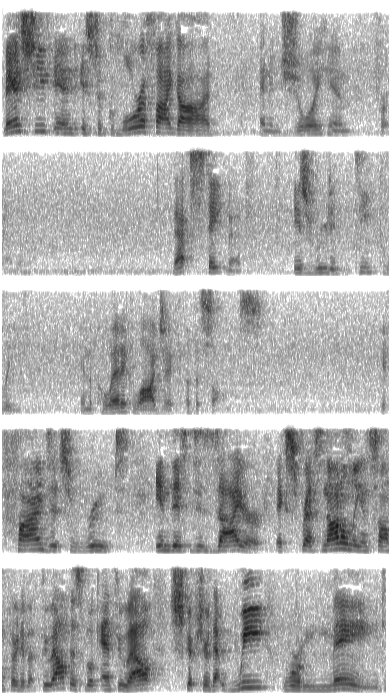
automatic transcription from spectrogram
Man's chief end is to glorify God and enjoy Him forever. That statement is rooted deeply in the poetic logic of the Psalms. It finds its root in this desire expressed not only in Psalm 30, but throughout this book and throughout Scripture that we were made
